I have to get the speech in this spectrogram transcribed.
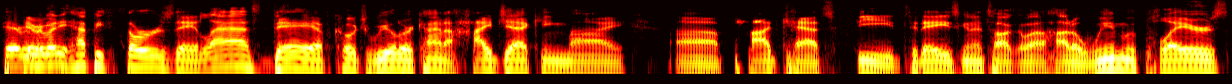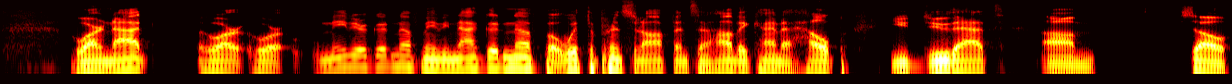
Hey everybody. happy Thursday. Last day of Coach Wheeler kind of hijacking my uh, podcast feed. Today he's going to talk about how to win with players who are not who are who are maybe are good enough, maybe not good enough, but with the Princeton offense and how they kind of help you do that. Um, so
